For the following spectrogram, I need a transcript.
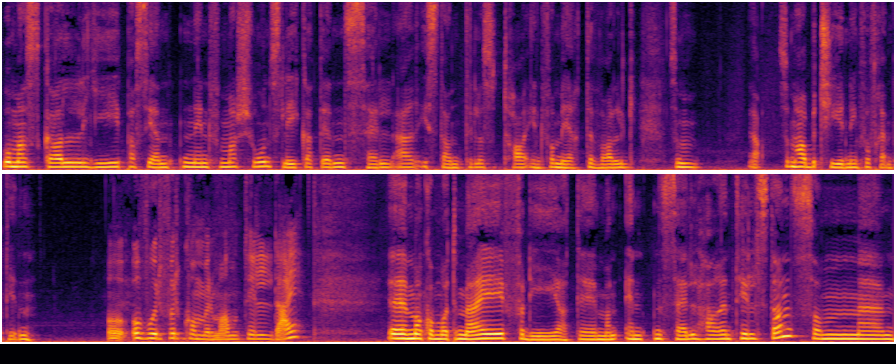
hvor man skal gi pasienten informasjon slik at den selv er i stand til å ta informerte valg som, ja, som har betydning for fremtiden. Og, og, hvorfor kommer man til deg? Eh, man kommer til meg fordi at eh, man enten selv har en tilstand som eh,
